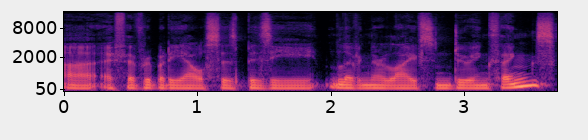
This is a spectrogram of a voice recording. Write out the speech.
Uh, if everybody else is busy living their lives and doing things,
